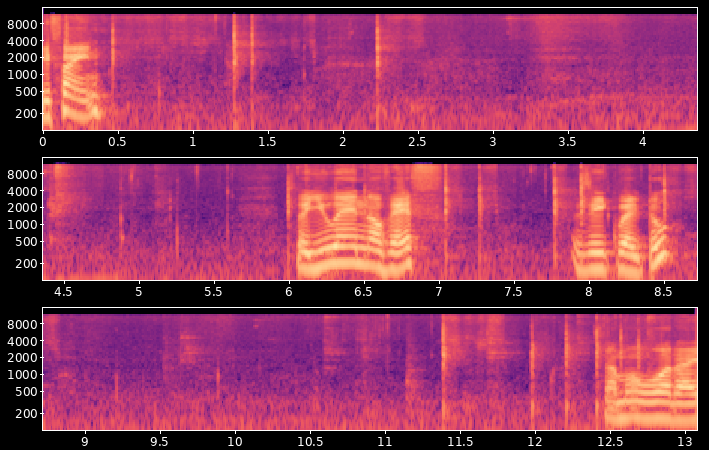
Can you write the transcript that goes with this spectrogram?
define So, u n of f is equal to sum over i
